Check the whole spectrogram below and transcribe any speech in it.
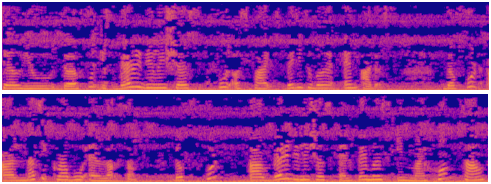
tell you, the food is very delicious, full of spice, vegetable and others. The food are nasi kerabu and laksam. The food are very delicious and famous in my hometown,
